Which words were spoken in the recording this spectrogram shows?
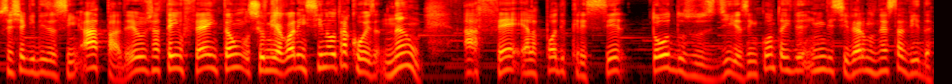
você chega e diz assim: "Ah, padre, eu já tenho fé, então o senhor me agora ensina outra coisa". Não, a fé ela pode crescer todos os dias enquanto ainda estivermos nesta vida.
